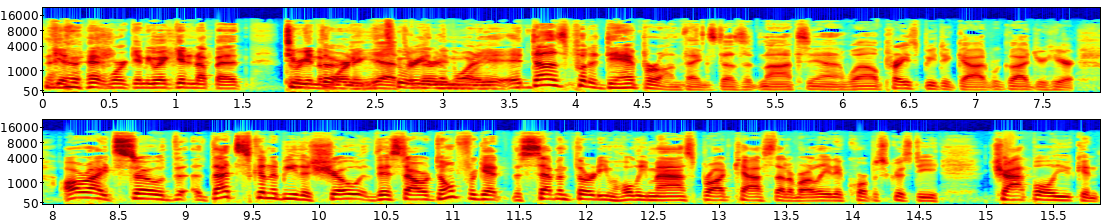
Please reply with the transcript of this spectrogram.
working getting up at three in the morning. Yeah, 2:30 three in the morning. It does put a damper on things, does it not? Yeah. Well, praise be to God. We're glad you're here. All right, so th- that's going to be the show this hour. Don't forget the 7:30 Holy Mass broadcast out of Our Lady of Corpus Christi Chapel. You can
